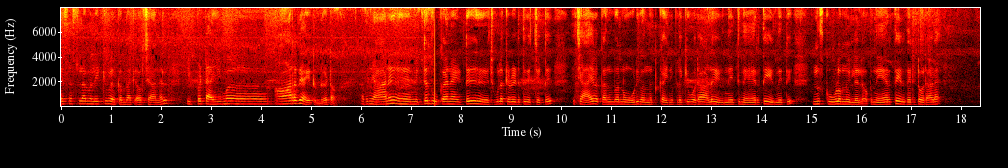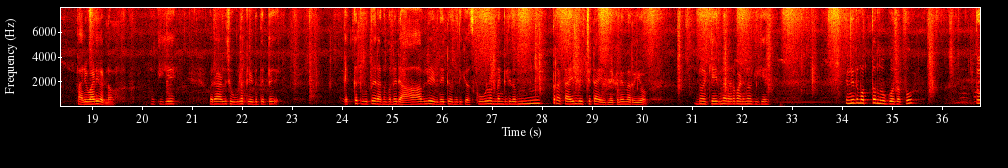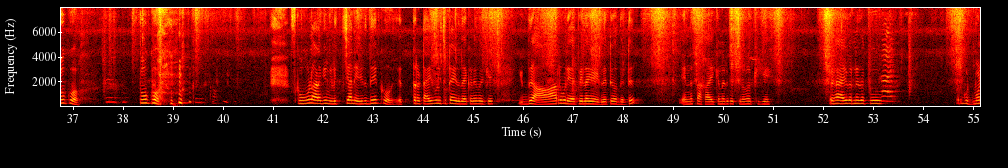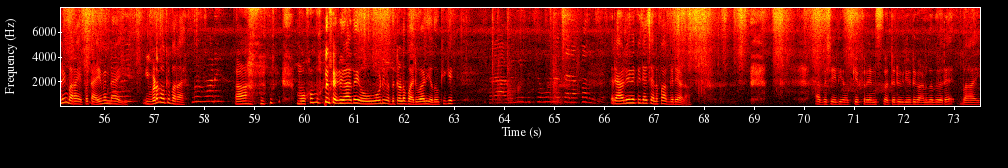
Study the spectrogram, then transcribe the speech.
അസ്സാം വലൈക്കും welcome back our channel. ഇപ്പോൾ ടൈം ആറര ആയിട്ടുണ്ട് കേട്ടോ. അപ്പം ഞാൻ മുറ്റം തൂക്കാനായിട്ട് ചൂലൊക്കെ ഇവിടെ എടുത്ത് വെച്ചിട്ട് ചായ വെക്കാമെന്ന് പറഞ്ഞ് ഓടി വന്നിട്ട് കഴിഞ്ഞപ്പോഴേക്കും ഒരാൾ എഴുന്നേറ്റ് നേരത്തെ എഴുന്നേറ്റ് ഇന്ന് സ്കൂളൊന്നും ഇല്ലല്ലോ. അപ്പം നേരത്തെ എഴുന്നേറ്റിട്ട് ഒരാളെ പരിപാടി കണ്ടോ? നോക്കിക്കേ. ഒരാൾ ചൂലൊക്കെ എടുത്തിട്ട് ഒക്കെ തൂത്ത് തരാമെന്ന് പറഞ്ഞ് രാവിലെ എഴുന്നേറ്റ് വന്നിരിക്കുക സ്കൂളുണ്ടെങ്കിൽ ഇതെത്ര ടൈം വിളിച്ചിട്ടാണ് എഴുന്നേക്കണേന്നറിയോ? നോക്കിയേ ഇന്ന് ഒരാളുടെ പണി നോക്കിക്കേ. ഇന്നിത് മൊത്തം തൂക്കുമോ സപ്പു? തൂക്കുമോ തൂക്കുമോ സ്കൂളാണെങ്കിൽ വിളിച്ചാൽ എഴുതേക്കുമോ എത്ര ടൈം വിളിച്ചിട്ടാണ് എഴുതേക്കണേ നോക്കിയേ. ഇത് ആറ് മണിയായപ്പോഴേ എഴുന്നേറ്റ് വന്നിട്ട് എന്നെ സഹായിക്കണ ഒരു കൊച്ചിനെ നോക്കിക്കേ. ഒരു ഹായ് പറഞ്ഞതപ്പൂ ഒരു ഗുഡ് മോർണിംഗ് പറ ഇപ്പൊ ടൈം എന്നായി? ഇവിടെ നോക്കി പറ. ആ മുഖം പോലും കഴുകാതെ ഓടി വന്നിട്ടുള്ള പരിപാടി. നോക്കിക്കേ. രാവിലെ ഇതൊക്കെ ഞാൻ ചിലപ്പോൾ അങ്ങനെയാണോ? അപ്പോൾ ശരി ഓക്കെ ഫ്രണ്ട്സ് മറ്റൊരു വീഡിയോ കാണുന്നത് വരെ. ബായ്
